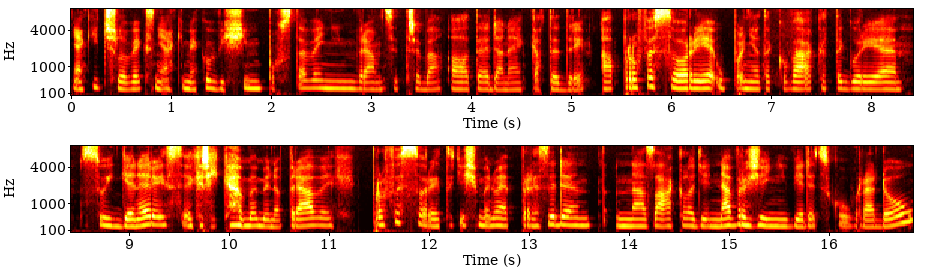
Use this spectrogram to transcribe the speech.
nějaký člověk s nějakým jako vyšším postavením v rámci třeba té dané katedry. A profesor je úplně taková kategorie sui generis, jak říkáme my na právech. Profesor je totiž jmenuje prezident na základě navržení vědeckou radou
